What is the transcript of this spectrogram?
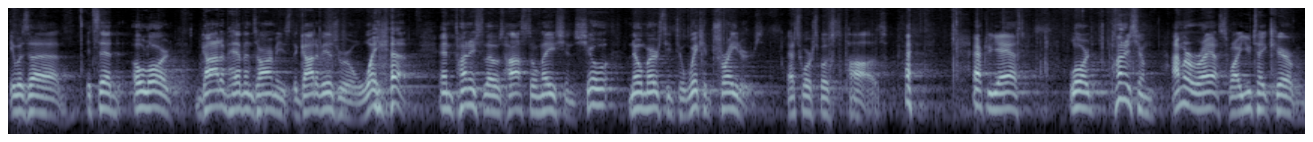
It was uh, it said, O Lord, God of heaven's armies, the God of Israel, wake up and punish those hostile nations. Show no mercy to wicked traitors. That's where we're supposed to pause. After you ask, Lord, punish them, I'm going to rest while you take care of them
